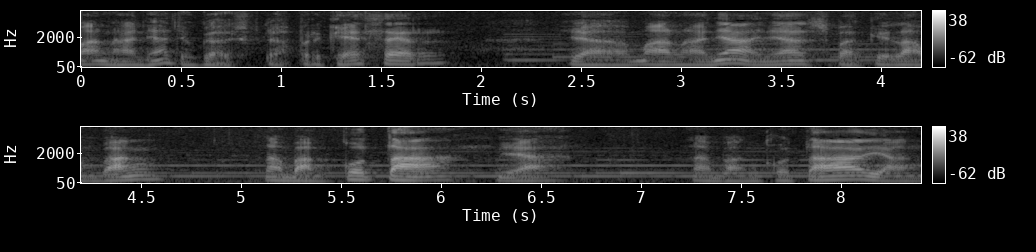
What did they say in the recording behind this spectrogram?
maknanya juga sudah bergeser. Ya, maknanya hanya sebagai lambang lambang kota ya. Lambang kota yang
